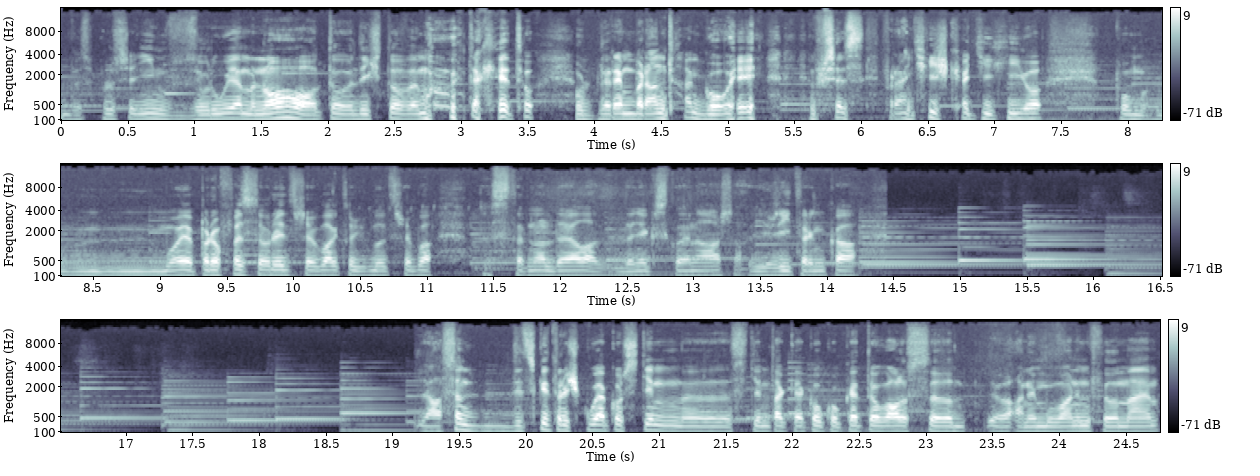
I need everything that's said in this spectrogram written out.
Bezprostředním vzorů je mnoho. To, když to vemu, tak je to od Rembrandta Goy přes Františka Tichýho po moje profesory třeba, což byl třeba Sternadel a Zdeněk Sklenář a Jiří Trnka. Já jsem vždycky trošku jako s tím, s tím tak jako koketoval s eh, animovaným filmem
